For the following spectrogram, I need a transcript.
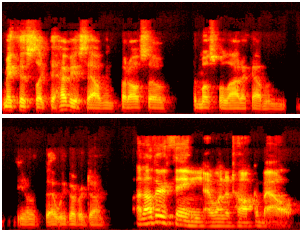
make this like the heaviest album, but also the most melodic album you know that we've ever done. Another thing I want to talk about,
